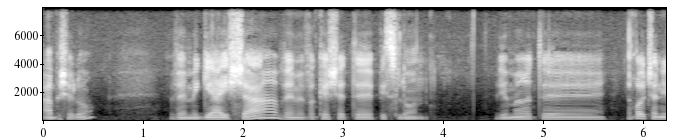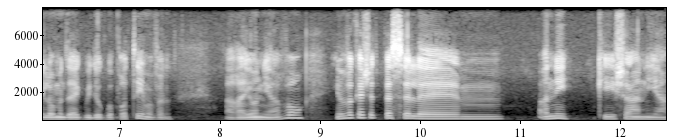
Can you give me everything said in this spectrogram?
אבא שלו, ומגיעה אישה ומבקשת אה, פסלון. והיא אומרת, אה, יכול להיות שאני לא מדייק בדיוק בפרטים, אבל הרעיון יעבור, היא מבקשת פסל אה, עני, כאישה ענייה.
